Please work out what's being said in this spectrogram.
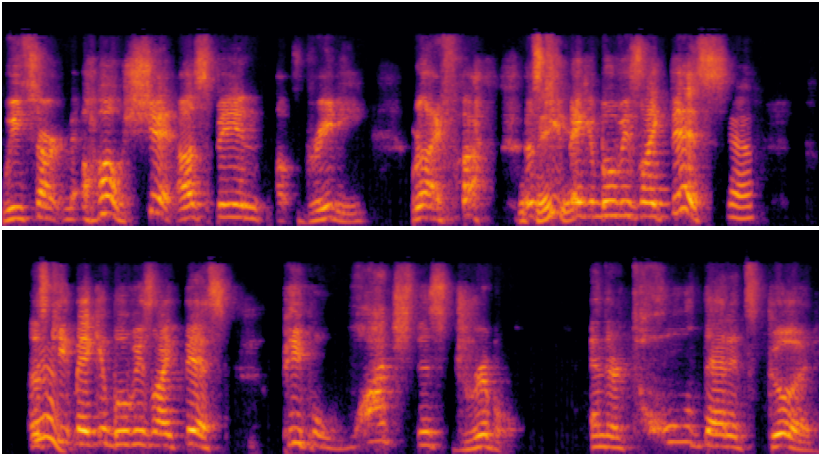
We start, oh shit, us being greedy. We're like, let's keep it. making movies like this. Yeah. Let's Yeah. keep making movies like this. People watch this dribble and they're told that it's good.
